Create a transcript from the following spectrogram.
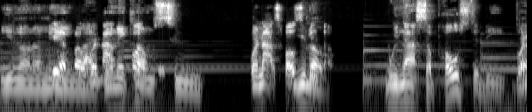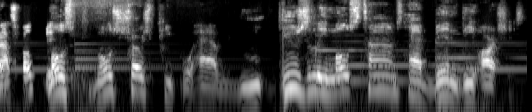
You know what I mean? Yeah, like when it comes to We're not supposed You to. know, be, though. We're not supposed to be. We're but not supposed to. Most most church people have usually most times have been the harshest.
